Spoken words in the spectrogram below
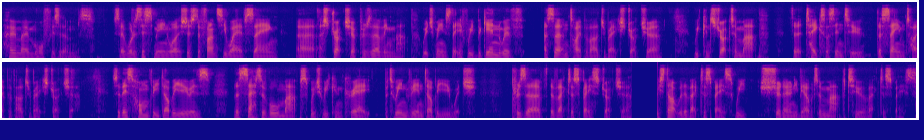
homomorphisms. So, what does this mean? Well, it's just a fancy way of saying uh, a structure preserving map, which means that if we begin with a certain type of algebraic structure, we construct a map that takes us into the same type of algebraic structure. So this HOM VW is the set of all maps which we can create between V and W, which preserve the vector space structure. We start with a vector space, we should only be able to map to a vector space.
